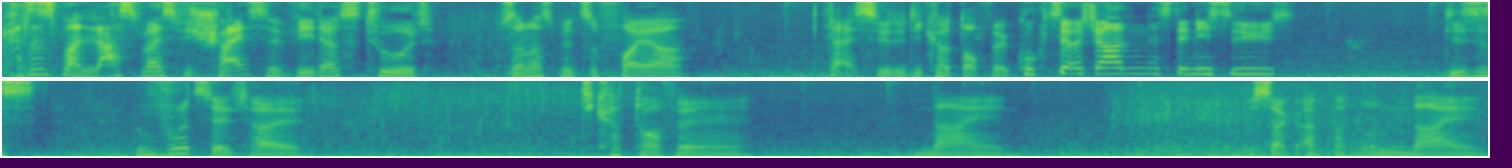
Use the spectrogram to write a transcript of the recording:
Kannst du das mal lassen, weißt wie scheiße weh das tut? Besonders mit so Feuer. Da ist wieder die Kartoffel. Guckt sie euch an, ist der nicht süß? Dieses Wurzelteil. Die Kartoffel. Nein. Ich sag einfach nur nein.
